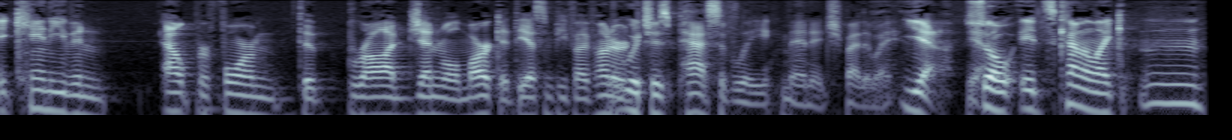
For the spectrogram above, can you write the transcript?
it can't even outperform the broad general market, the S and P 500, which is passively managed, by the way. Yeah. yeah. So it's kind of like mm,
